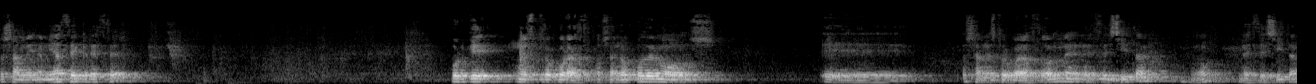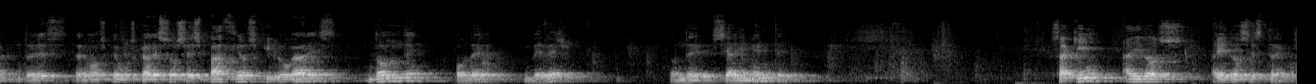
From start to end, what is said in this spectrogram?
o sea, me, me hace crecer. Porque nuestro corazón, o sea, no podemos eh, o sea, nuestro corazón necesita, ¿no? Necesita. Entonces tenemos que buscar esos espacios y lugares donde poder beber, donde se alimente. Sea, aquí hay dos, hay dos extremos.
